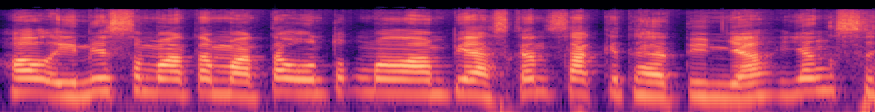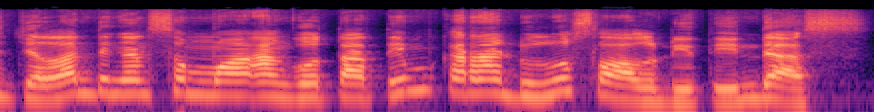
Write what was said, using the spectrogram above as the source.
Hal ini semata-mata untuk melampiaskan sakit hatinya yang sejalan dengan semua anggota tim karena dulu selalu ditindas.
